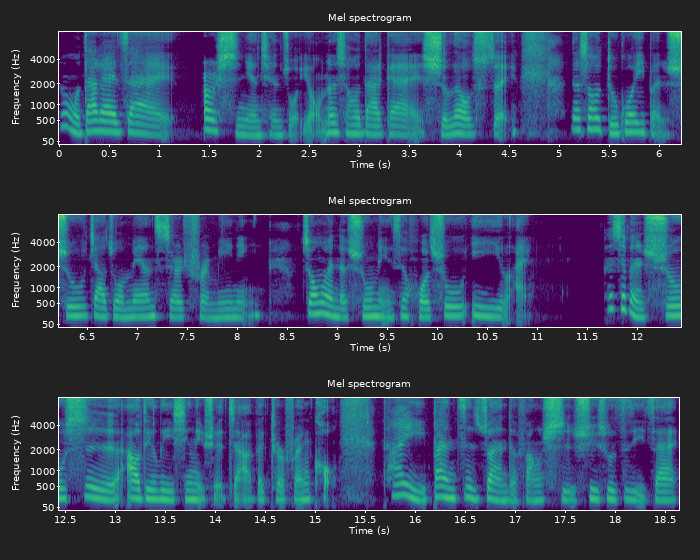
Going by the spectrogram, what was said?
那我大概在。二十年前左右，那时候大概十六岁，那时候读过一本书，叫做《Man Search for Meaning》，中文的书名是《活出意义来》。那这本书是奥地利心理学家 Victor Frankl，他以半自传的方式叙述自己在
